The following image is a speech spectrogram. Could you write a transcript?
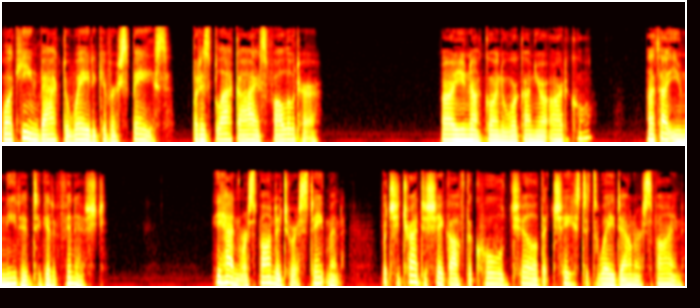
Joaquin backed away to give her space, but his black eyes followed her. Are you not going to work on your article? I thought you needed to get it finished. He hadn't responded to her statement, but she tried to shake off the cold chill that chased its way down her spine.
